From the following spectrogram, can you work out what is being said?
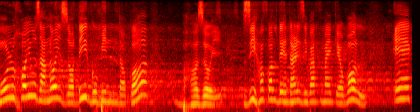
মূৰ্খয়ো জানৈ যদি গোবিন্দক ভজৈ যিসকল দেহধাৰী জীৱাত্মাই কেৱল এক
